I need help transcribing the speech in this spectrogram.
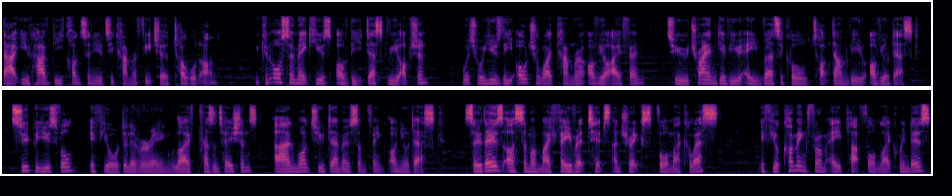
that you have the continuity camera feature toggled on. You can also make use of the desk view option, which will use the ultra wide camera of your iPhone to try and give you a vertical top down view of your desk. Super useful if you're delivering live presentations and want to demo something on your desk. So those are some of my favorite tips and tricks for macOS. If you're coming from a platform like Windows,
